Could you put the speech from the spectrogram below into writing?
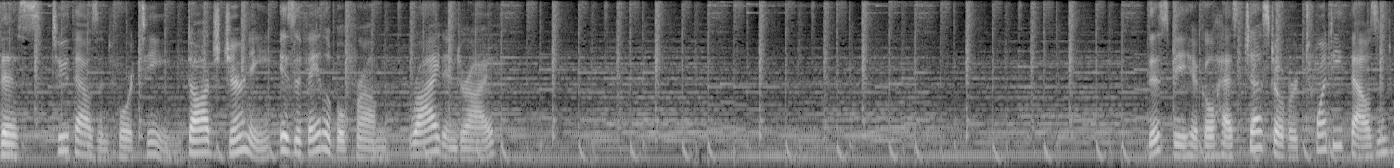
This 2014 Dodge Journey is available from Ride and Drive. This vehicle has just over 20,000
